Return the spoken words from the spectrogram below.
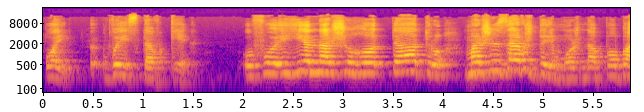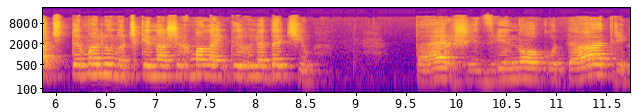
ой, виставки. У фоє нашого театру майже завжди можна побачити малюночки наших маленьких глядачів. Перший дзвінок у театрі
